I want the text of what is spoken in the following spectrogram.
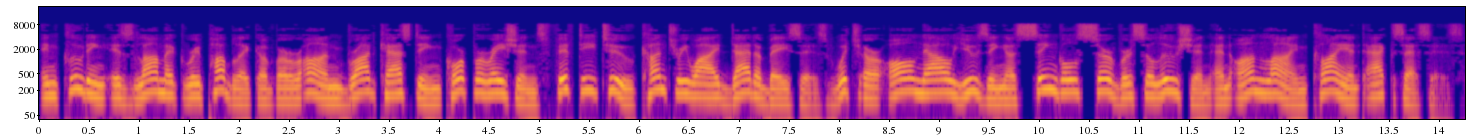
including Islamic Republic of Iran Broadcasting Corporation's 52 countrywide databases which are all now using a single server solution and online client accesses.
